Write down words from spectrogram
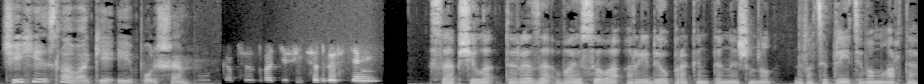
Чехии, Словакии и Польши. Přes 2200 míst сообщила Тереза Вайсова Radio Prague International 23 марта.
